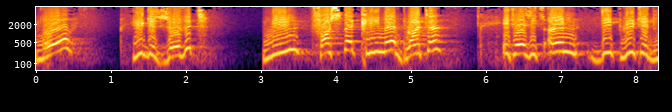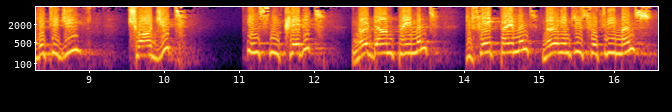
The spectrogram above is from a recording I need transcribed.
More, you deserve it. New, faster, cleaner, brighter. It has its own deep-rooted liturgy. Charge it. Instant credit. No down payment. Deferred payment. No interest for three months.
